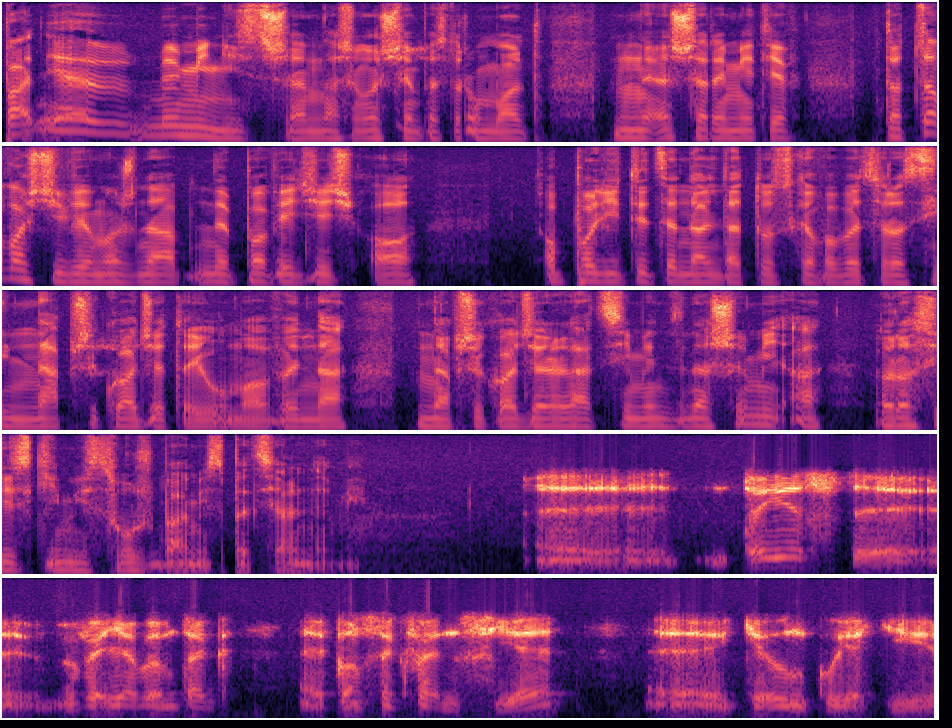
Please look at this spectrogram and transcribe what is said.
Panie ministrze, naszym gościem jest Romuald Szeremietiew. To co właściwie można powiedzieć o, o polityce Donalda Tuska wobec Rosji na przykładzie tej umowy, na, na przykładzie relacji między naszymi a rosyjskimi służbami specjalnymi? E, to jest, e, powiedziałbym tak, e, konsekwencje kierunku, jaki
